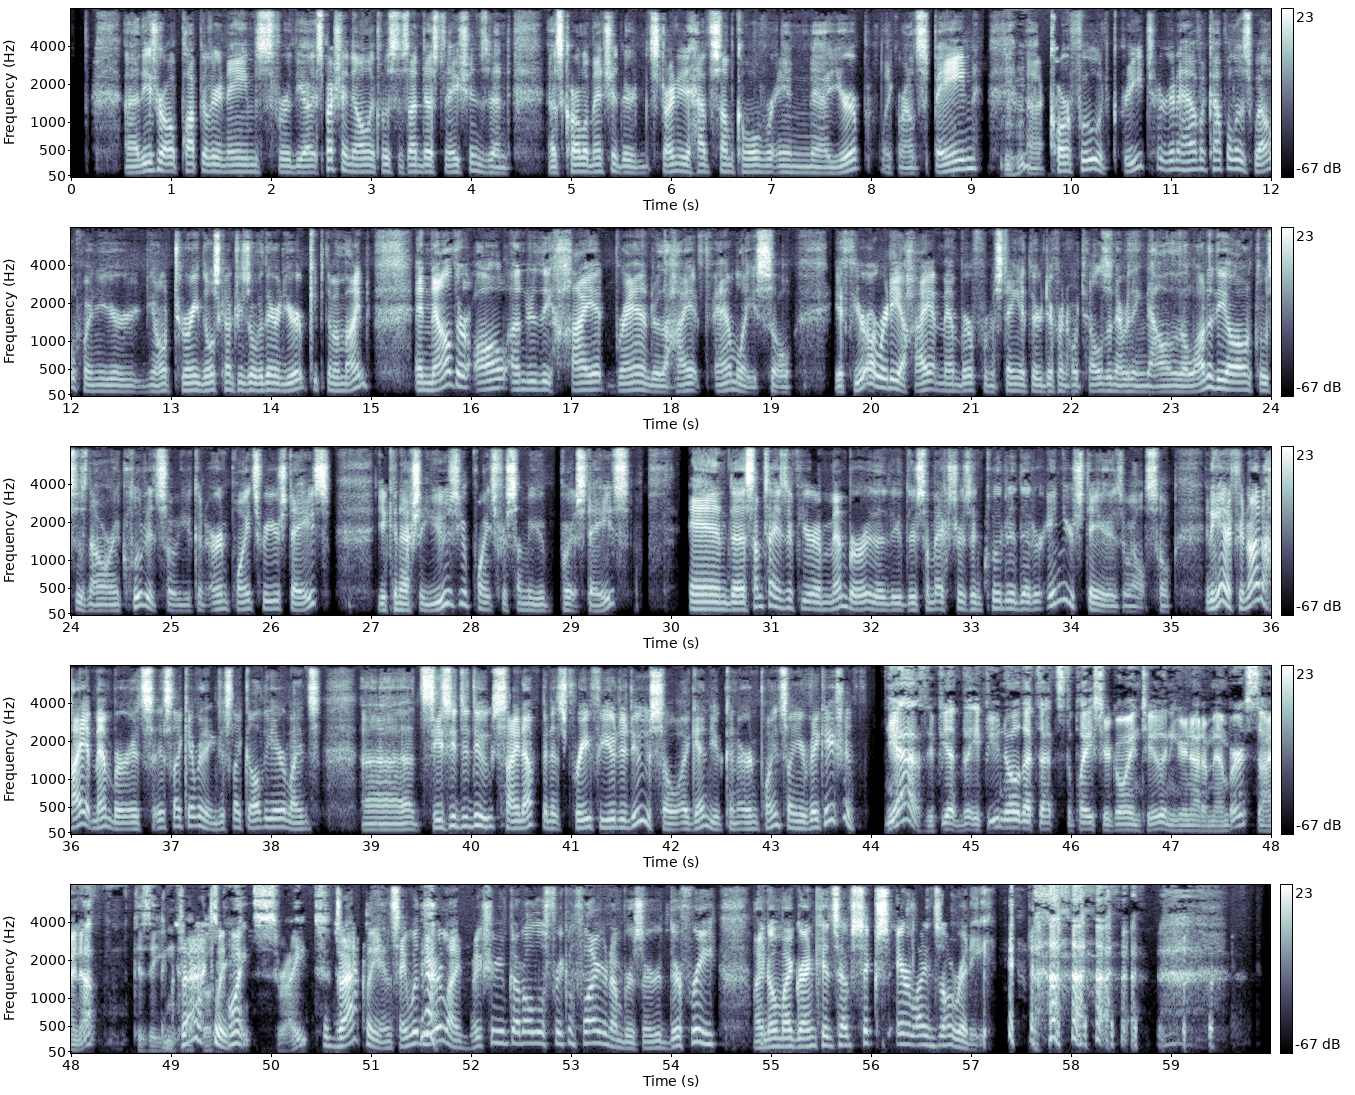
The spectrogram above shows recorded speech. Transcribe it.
uh, these are all popular names for the, especially in the all-inclusive sun destinations. And as Carlo mentioned, they're starting to have some come over in uh, Europe, like around Spain, mm-hmm. uh, Corfu and Crete are going to have a couple as well. When you're, you know, touring those countries over there in Europe, keep them in mind. And now they're all under the Hyatt brand or the Hyatt family. So if you're already a Hyatt member from staying at their different hotels and everything, now a lot of the all-inclusives now are included. So you can earn points for your stays. You can actually use your points for some of your stays. And uh, sometimes, if you're a member, there's some extras included that are in your stay as well. So, and again, if you're not a Hyatt member, it's it's like everything, just like all the airlines. Uh, it's easy to do. Sign up, and it's free for you to do. So, again, you can earn points on your vacation. Yeah, if you if you know that that's the place you're going to, and you're not a member, sign up because you can exactly. those points, right? Exactly, and same with yeah. the airline. Make sure you've got all those freaking flyer numbers. They're they're free. I know my grandkids have six airlines already.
